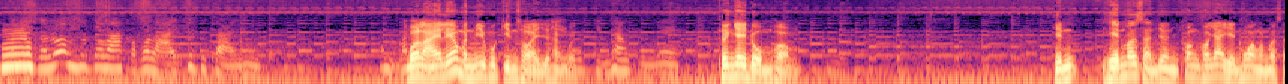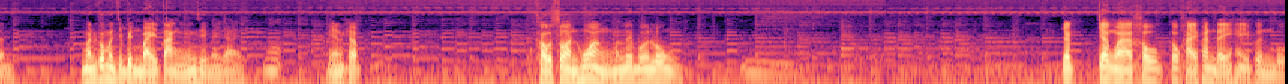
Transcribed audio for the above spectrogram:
อันนี้ก็ล่งอยู่แต่ว่ากับบ่หลายคือปีกายนี่มันมัน บ่หลายแล้วมันมีผู้กินซอยอยู่ทางเบิดมีผู้กินทางปุ่นแน่เทิงยายดมพร้อม เห็นเห็นว่าสันจนของของยายเห็นห่วงมันมาสันมันก็มันจะเป็นใบตั้งจังซี่แม่ยายแม่นครับ เขาซ่อนห่วงมันเลยบ่ลงอืมจักจักว่าเขาเขาขายพันธุ์ใดให้เพิ่นบ่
